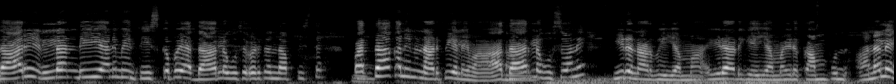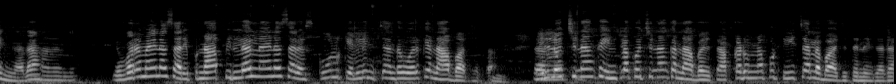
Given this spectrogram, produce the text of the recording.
దారి వెళ్ళండి అని మేము తీసుకుపోయి ఆ దారిలో కూర్చోబెడతాం తప్పిస్తే పద్దాక నిన్ను నడిపియలేమా? ఆ దారిలో కూర్చొని ఈడ నడిపియ్యమ్మా ఈడ అడిగేయమ్మా ఈడ కంపు ఉంది అనలేం కదా? ఎవరమైనా సరే ఇప్పుడు నా పిల్లలనైనా సరే స్కూల్కి వెళ్ళించేంత వరకే నా బాధ్యత. వెళ్ళొచ్చినాక ఇంట్లోకి వచ్చినాక నా బాధ్యత. అక్కడ ఉన్నప్పుడు టీచర్ల బాధ్యతనే కదా.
